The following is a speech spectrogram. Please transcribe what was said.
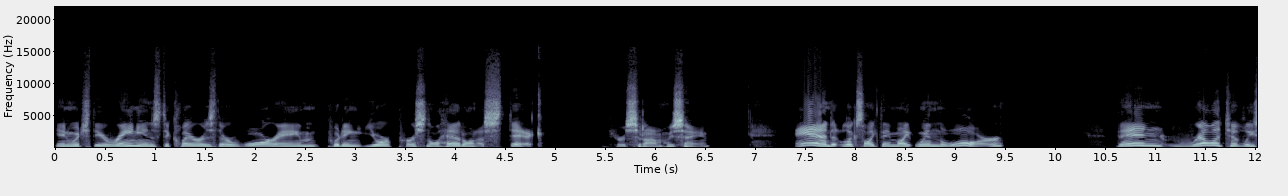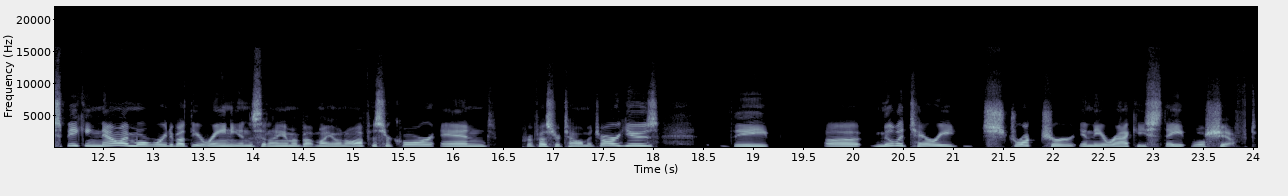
in which the Iranians declare as their war aim putting your personal head on a stick, if you're Saddam Hussein, and it looks like they might win the war, then relatively speaking, now I'm more worried about the Iranians than I am about my own officer corps. And Professor Talmadge argues the uh, military structure in the Iraqi state will shift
